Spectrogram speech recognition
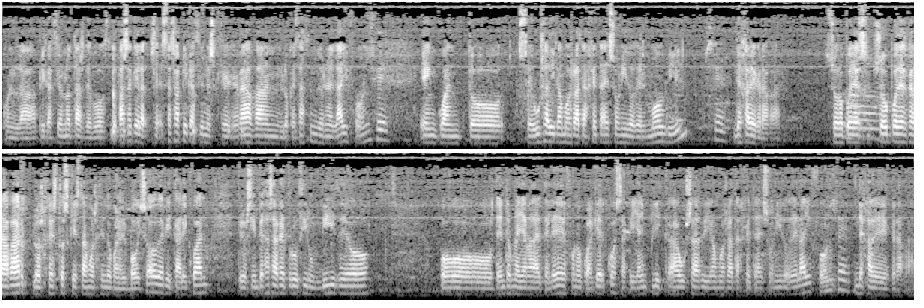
Con la aplicación Notas de Voz. Lo que pasa es que la- estas aplicaciones que graban lo que estás haciendo en el iPhone, Sí, en cuanto se usa, digamos, la tarjeta de sonido del móvil, sí. deja de grabar. Solo puedes, Ah. solo puedes grabar los gestos que estamos haciendo con el voiceover y tal y cual, pero si empiezas a reproducir un vídeo o te entra una llamada de teléfono, cualquier cosa que ya implica usar, digamos, la tarjeta de sonido del iPhone, Sí. deja de grabar.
